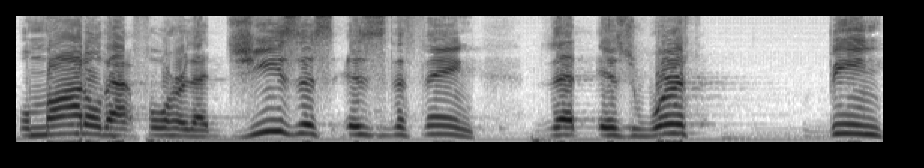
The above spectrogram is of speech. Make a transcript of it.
will model that for her, that Jesus is the thing that is worth being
